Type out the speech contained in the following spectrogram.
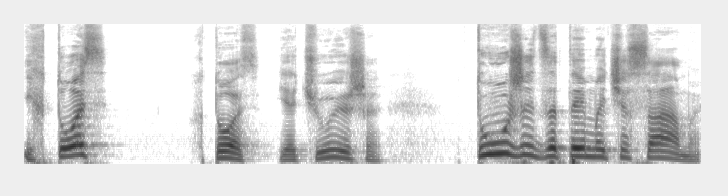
І хтось, хтось, я чую ще, тужить за тими часами.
